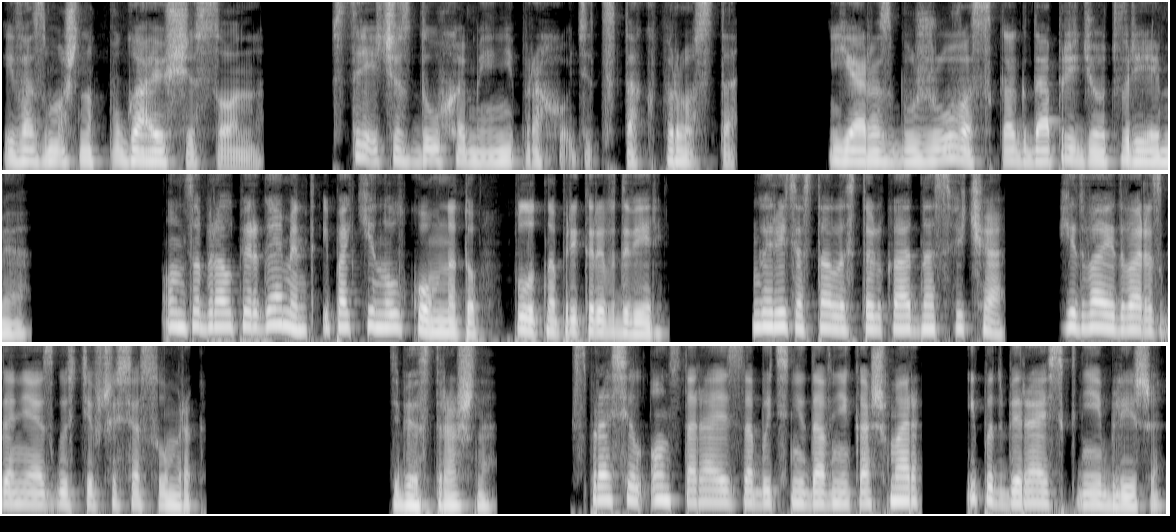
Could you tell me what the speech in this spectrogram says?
и, возможно, пугающий сон. Встреча с духами не проходит так просто. Я разбужу вас, когда придет время. Он забрал пергамент и покинул комнату, плотно прикрыв дверь. Гореть осталась только одна свеча, едва-едва разгоняя сгустившийся сумрак. «Тебе страшно?» — спросил он, стараясь забыть недавний кошмар и подбираясь к ней ближе.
